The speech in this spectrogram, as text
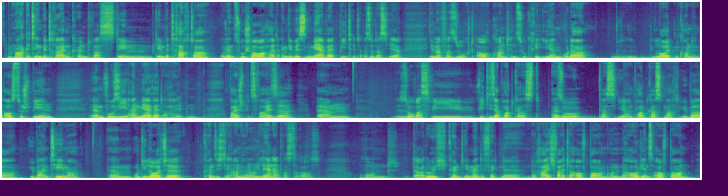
Marketing betreiben könnt, was dem, dem Betrachter oder dem Zuschauer halt einen gewissen Mehrwert bietet. Also dass ihr immer versucht, auch Content zu kreieren oder Leuten Content auszuspielen, ähm, wo sie einen Mehrwert erhalten. Beispielsweise ähm, sowas wie, wie dieser Podcast. Also, dass ihr einen Podcast macht über, über ein Thema ähm, und die Leute können sich den anhören und lernen etwas daraus. Und dadurch könnt ihr im Endeffekt eine, eine Reichweite aufbauen und eine Audience aufbauen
